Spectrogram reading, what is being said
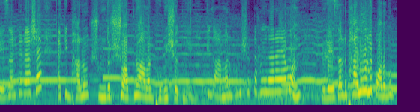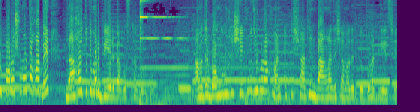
রেজাল্টের আশায় একটি ভালো সুন্দর স্বপ্ন আমার ভবিষ্যৎ নিয়ে। কিন্তু আমার ভবিষ্যৎটা হয়ে দাঁড়ায় এমন, রেজাল্ট ভালো হলে পরবর্তী পড়াশোনাটা হবে, না হয়তো তোমার বিয়ের ব্যবস্থা করব। আমাদের বঙ্গবন্ধু শেখ মুজিবুর রহমান একটি স্বাধীন বাংলাদেশ আমাদেরকে উপহার দিয়েছে।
